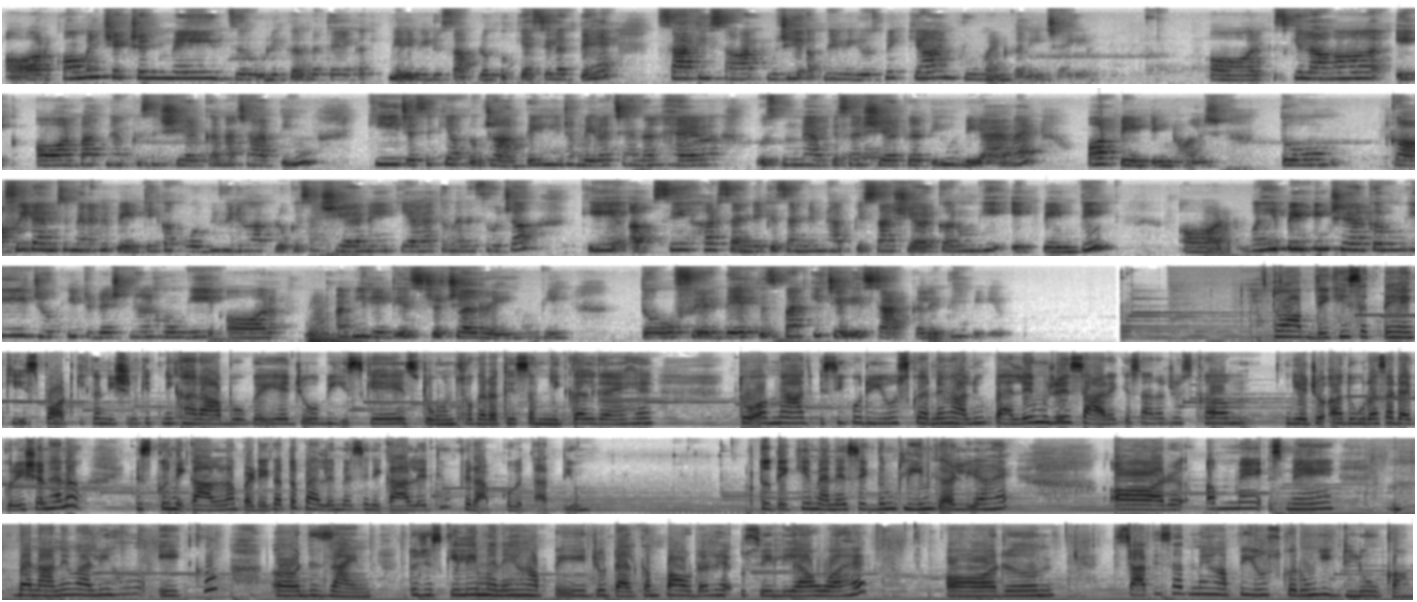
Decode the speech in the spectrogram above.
और कमेंट सेक्शन में ज़रूर लिखकर बताइएगा कि मेरे वीडियोस आप लोग को कैसे लगते हैं। साथ ही साथ मुझे अपने वीडियोस में क्या इम्प्रूवमेंट करनी चाहिए। और इसके अलावा एक और बात मैं आपके साथ शेयर करना चाहती हूँ कि जैसे कि आप लोग जानते हैं जो मेरा चैनल है, उसमें मैं आपके साथ शेयर करती हूँ डी और पेंटिंग नॉलेज तो काफ़ी टाइम से मैंने भी पेंटिंग का कोई भी वीडियो आप लोग के साथ शेयर नहीं किया है तो मैंने सोचा कि अब से हर संडे के संडे मैं आपके साथ शेयर करूँगी एक पेंटिंग और वही पेंटिंग शेयर करूँगी जो कि ट्रेडिशनल होंगी और अभी लेटेस्ट जो चल रही होंगी। तो फिर देर किस बात की? चलिए स्टार्ट कर लेते हैं वीडियो तो आप देख ही सकते हैं कि स्पॉट की कंडीशन कितनी ख़राब हो गई है। जो भी इसके स्टोन्स वगैरह थे सब निकल गए हैं। तो अब मैं आज इसी को रीयूज़ करने वाली हूँ। पहले मुझे सारे के सारा जो इसका, ये जो अधूरा सा डेकोरेशन है ना, इसको निकालना पड़ेगा। तो पहले मैं इसे निकाल लेती हूँ, फिर आपको बताती हूँ। तो देखिए, मैंने इसे एकदम क्लीन कर लिया है। और अब मैं इसमें बनाने वाली हूँ एक डिज़ाइन तो जिसके लिए मैंने यहाँ पे जो टेलकम पाउडर है, उसे लिया हुआ है। और साथ ही साथ मैं यहाँ पे यूज़ करूँगी ग्लू का।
